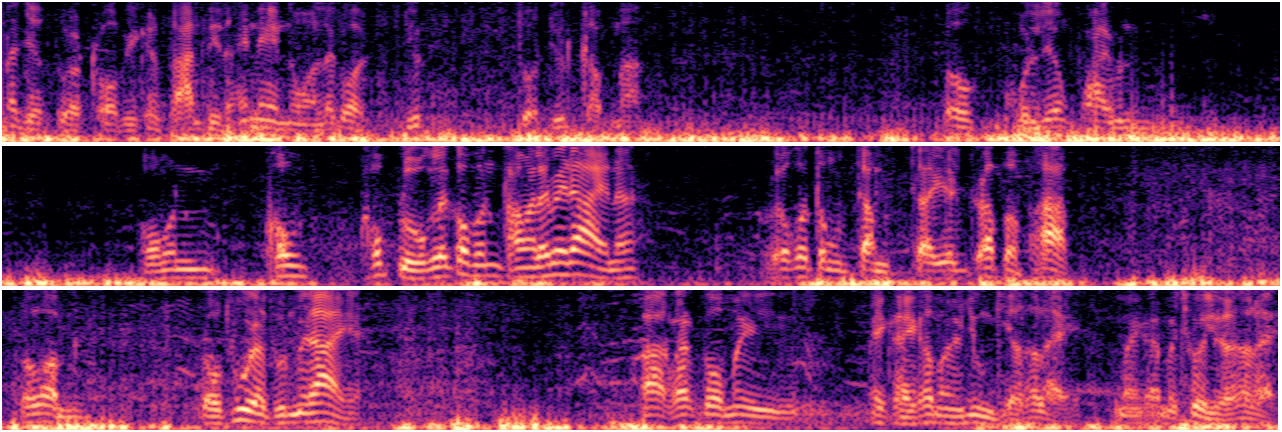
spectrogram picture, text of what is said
น่าจะตรวจสอบเอกสารสิทธิ์ให้แน่นอน แล้วก็ยึดตรวจยึดกลับมาเพราะคนเลี้ยงควายมันพอมันเขาเขาปลูกแล้วก็มันทำอะไรไม่ได้นะเราก็ต้องจำใจรับสภาพ เพราะว่าเราทู่เราทุนไม่ได้ภาครัฐก็ไม่ไม่ใครเข้ามายุ่งเกี่ยวเท่าไหร่ไม่ใครมาช่วยเหลือเท่าไหร่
